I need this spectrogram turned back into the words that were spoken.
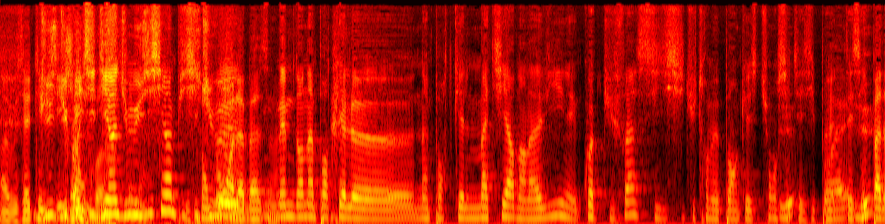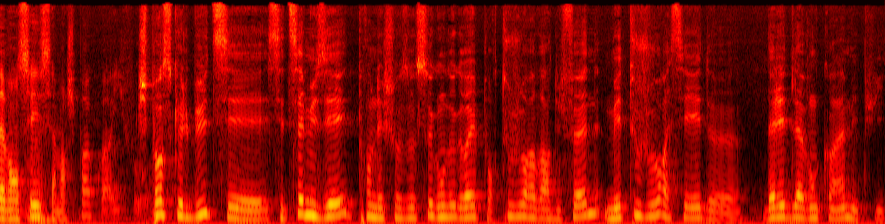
ouais, vous êtes du, quotidien quoi. du musicien. Puis Ils si tu veux, à la base, hein. même dans n'importe quelle euh, n'importe quelle matière dans la vie, quoi que tu fasses, si, si tu te remets pas en question, si tu n'essayes pas, ouais, t'essayes le- pas d'avancer, ouais. ça marche pas, quoi. Il faut... Je pense que le but, c'est c'est de s'amuser, de prendre les choses au second degré pour toujours avoir du fun, mais toujours essayer de- d'aller de l'avant quand même, et puis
